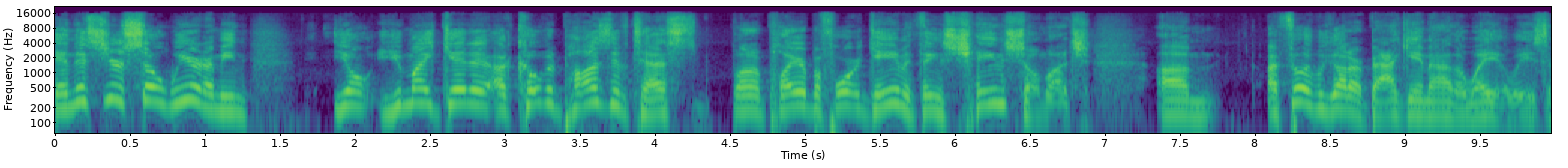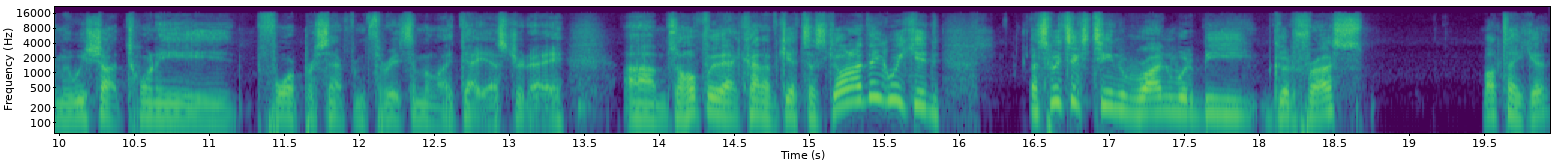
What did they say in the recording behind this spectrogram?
And this year's so weird. I mean, you know, you might get a, a COVID positive test on a player before a game, and things change so much. Um, I feel like we got our bad game out of the way at least. I mean, we shot 24% from three, something like that yesterday. Um, so hopefully that kind of gets us going. I think we could, a Sweet 16 run would be good for us. I'll take it.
